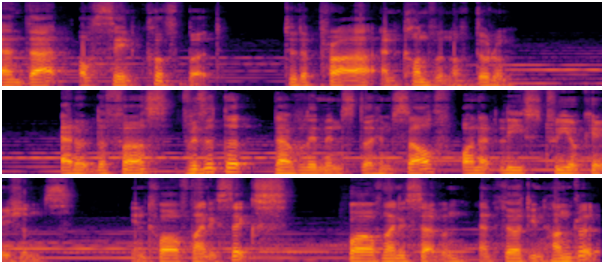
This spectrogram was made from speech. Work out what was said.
and that of St. Cuthbert to the prior and convent of Durham. Edward I visited Beverley Minster himself on at least three occasions, in 1296, 1297, and 1300,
